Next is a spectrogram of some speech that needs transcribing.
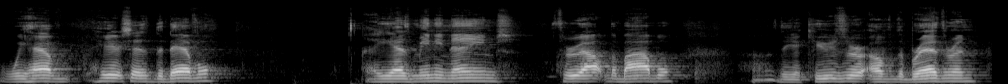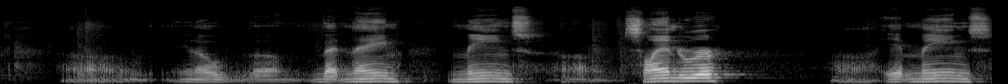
we have here it says the devil. He has many names throughout the Bible. Uh, the accuser of the brethren. Uh, you know, the, that name means uh, slanderer. Uh, it means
